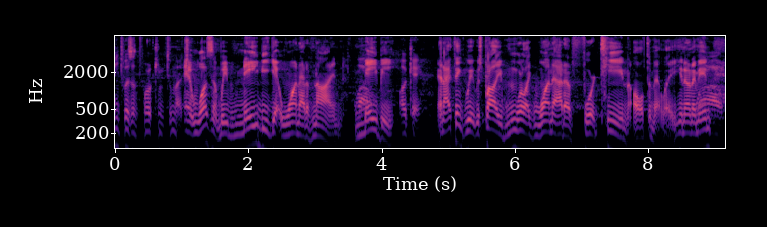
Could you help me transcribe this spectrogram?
It wasn't working too much. It wasn't. We maybe get one out of nine, Wow. maybe. Okay. And I think we, it was probably more like one out of 14 ultimately. You know what I mean? Wow.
